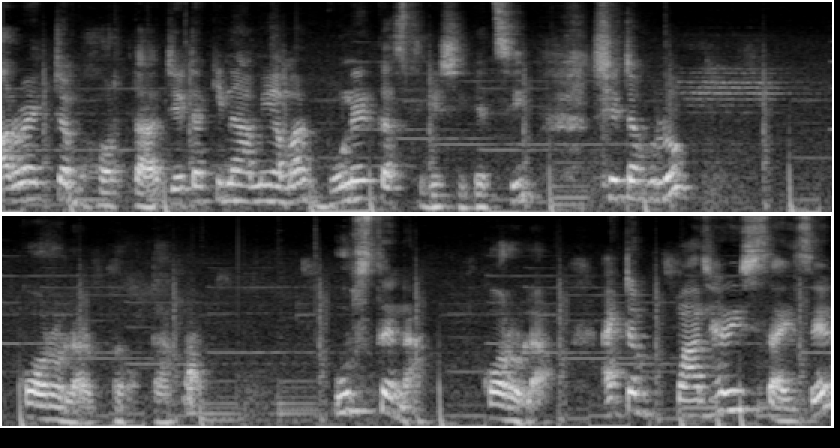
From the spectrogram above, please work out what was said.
আরও একটা ভর্তা যেটা কিনা আমি আমার বোনের কাছ থেকে শিখেছি, সেটা হলো করলার ভর্তা। উস্তে না, করলা। একটা মাঝারি সাইজের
